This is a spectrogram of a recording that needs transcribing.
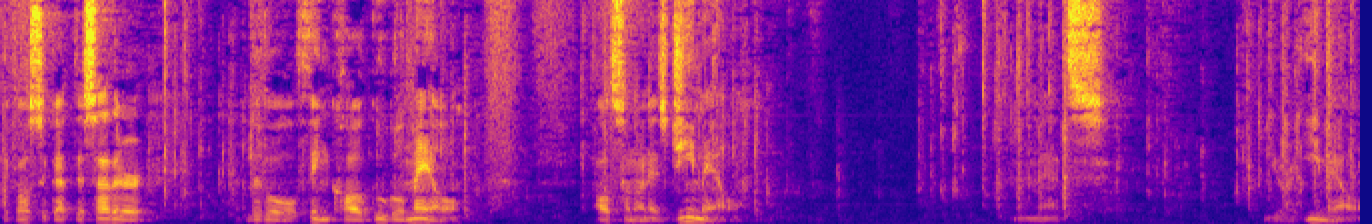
They've also got this other little thing called Google Mail, also known as Gmail. And that's your email.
